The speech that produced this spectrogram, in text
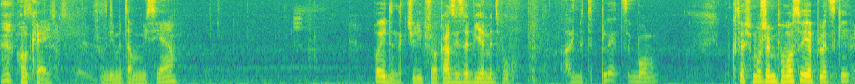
Okej. Zrobimy tam misję. Pojedynek, czyli przy okazji zabijemy dwóch. Ale mi te plecy bolą. Ktoś może mi pomasuje plecki?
